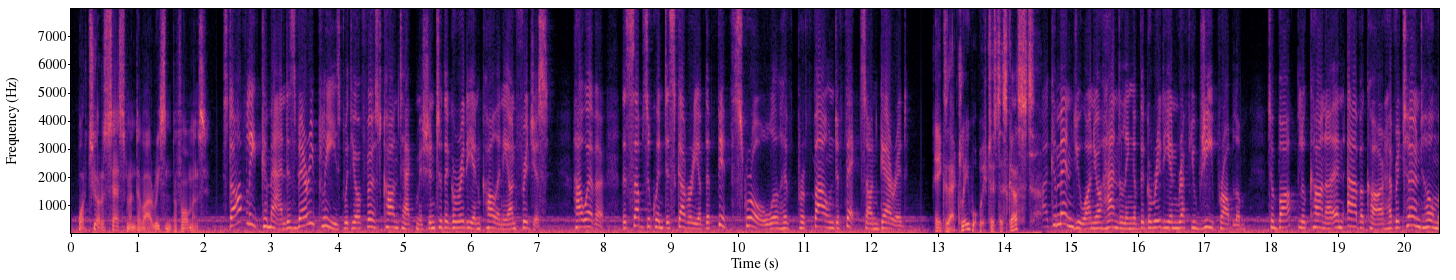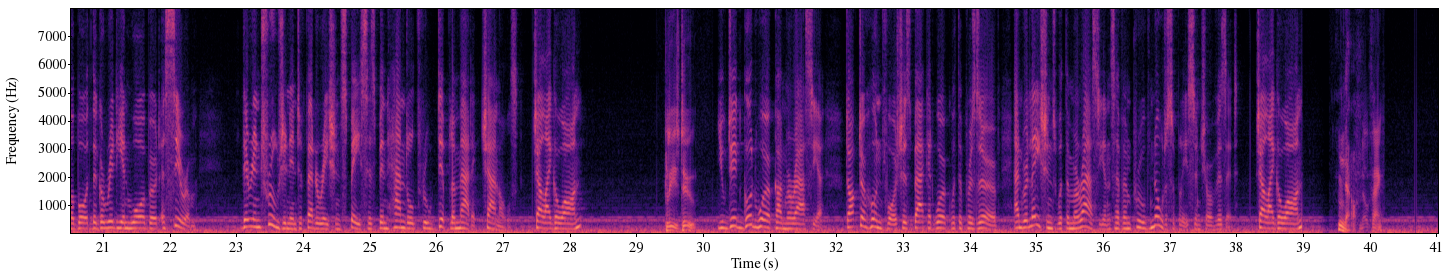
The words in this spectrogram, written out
What's your assessment of our recent performance? Starfleet Command is very pleased with your first contact mission to the Garidian colony on Frigis. However, the subsequent discovery of the fifth scroll will have profound effects on Garid. Exactly what we've just discussed. I commend you on your handling of the Garidian refugee problem. Tabak, Lucana, and Avakar have returned home aboard the Garidian warbird Asiram. Their intrusion into Federation space has been handled through diplomatic channels. Shall I go on? Please do. You did good work on Marasia. Dr. Hunforsh is back at work with the Preserve, and relations with the Marasians have improved noticeably since your visit. Shall I go on? No. No, thank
